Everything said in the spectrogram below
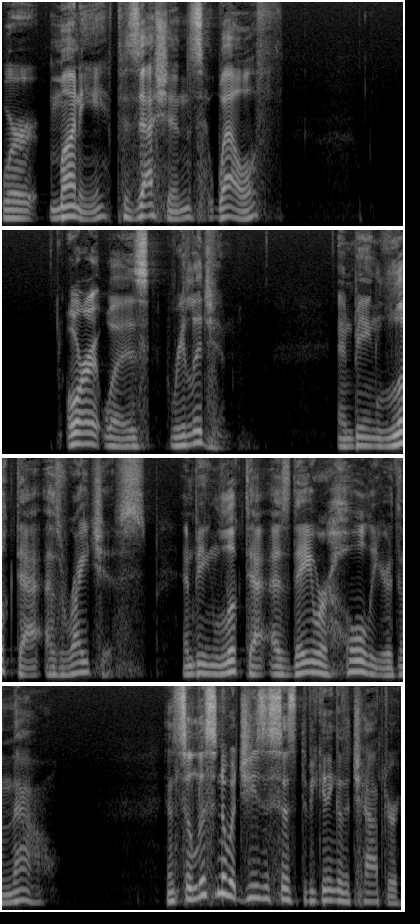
were money, possessions, wealth, or it was religion and being looked at as righteous and being looked at as they were holier than thou. And so listen to what Jesus says at the beginning of the chapter.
